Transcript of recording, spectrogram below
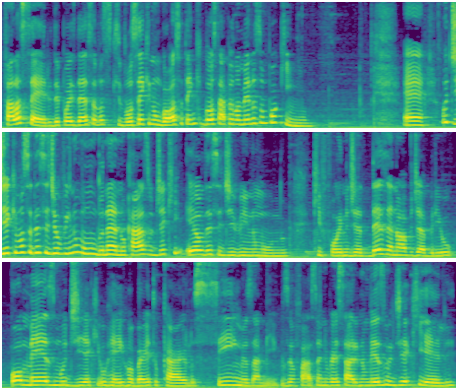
Fala sério, depois dessa você que não gosta tem que gostar pelo menos um pouquinho é o dia que você decidiu vir no mundo, né? No caso, o dia que eu decidi vir no mundo, que foi no dia 19 de abril, o mesmo dia que o rei Roberto Carlos. Sim, meus amigos, eu faço aniversário no mesmo dia que ele.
